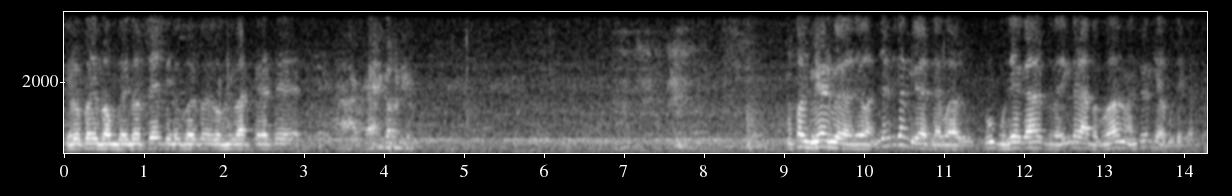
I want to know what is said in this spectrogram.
પેલો કયો ગમ ગયેલો છે પેલો ઘર કયો ગમની વાત કરે છે. પણ મેળ મેળા દેવા જલ્દી કામ તું ગુનેગાર ભયંકર આ ભગવાન અંતર ક્યાં ગુનેગાર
